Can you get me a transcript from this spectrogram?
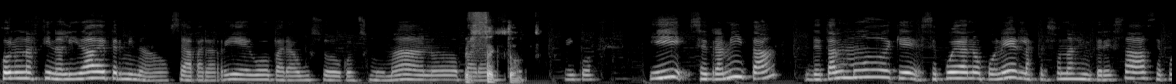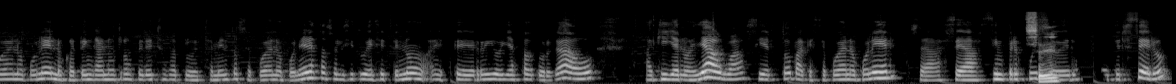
con una finalidad determinada, o sea, para riego, para uso, consumo humano, para... Perfecto. Y se tramita de tal modo de que se puedan oponer las personas interesadas, se puedan oponer los que tengan otros derechos de aprovechamiento, se puedan oponer a esta solicitud y decirte, no, este río ya está otorgado, aquí ya no hay agua, ¿cierto? Para que se puedan oponer, o sea, sea sin perjuicio de derecho tercero.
